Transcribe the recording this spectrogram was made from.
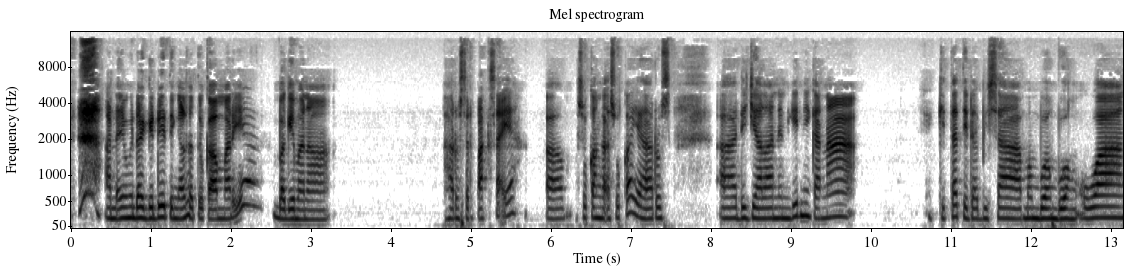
anak yang udah gede tinggal satu kamar ya bagaimana harus terpaksa ya uh, suka nggak suka ya harus uh, dijalanin gini karena kita tidak bisa membuang-buang uang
